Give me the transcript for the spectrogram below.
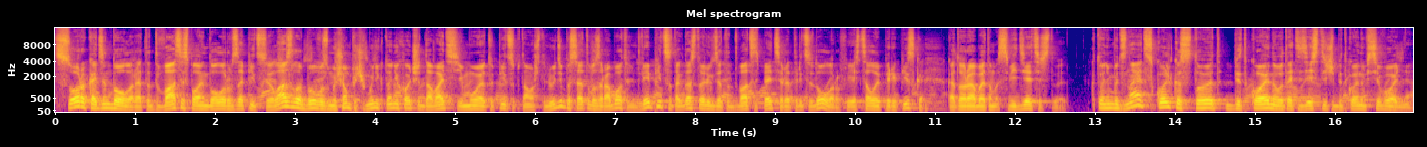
41 доллар, это 20,5 долларов за пиццу. И Лазло был возмущен, почему никто не хочет давать ему эту пиццу, потому что люди бы с этого заработали. Две пиццы тогда стоили где-то 25-30 долларов. Есть целая переписка, которая об этом свидетельствует. Кто-нибудь знает, сколько стоит биткоины, вот эти 10 тысяч биткоинов сегодня?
